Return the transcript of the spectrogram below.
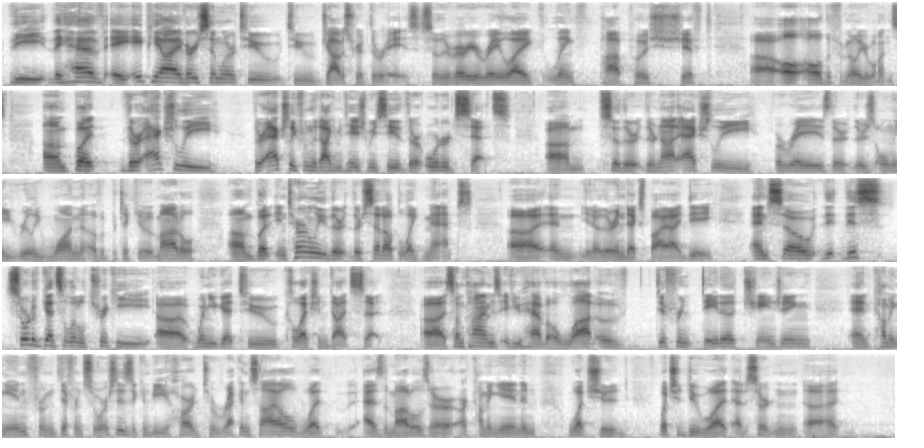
the, they have a API very similar to, to JavaScript arrays. So they're very array-like, length, pop, push, shift, all, all the familiar ones. Um, but they're actually they're actually from the documentation we see that they're ordered sets. Um, so they're they're not actually arrays. There's only really one of a particular model. Um, but internally they're they're set up like maps, uh, and you know they're indexed by ID. And so th this sort of gets a little tricky uh, when you get to collection.set. Uh, sometimes if you have a lot of different data changing and coming in from different sources, it can be hard to reconcile what, as the models are, are coming in and what should, what should do what at a certain uh,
